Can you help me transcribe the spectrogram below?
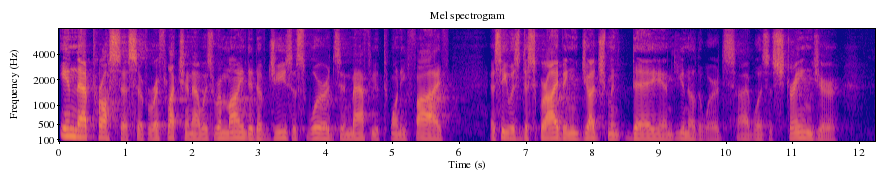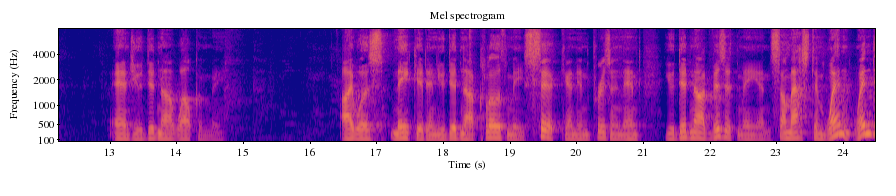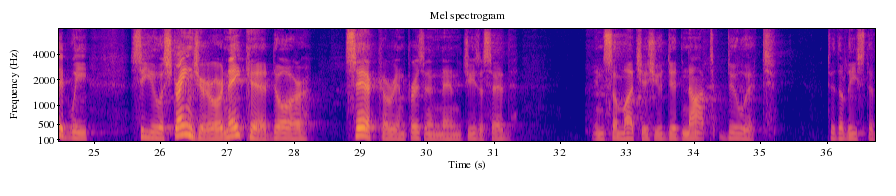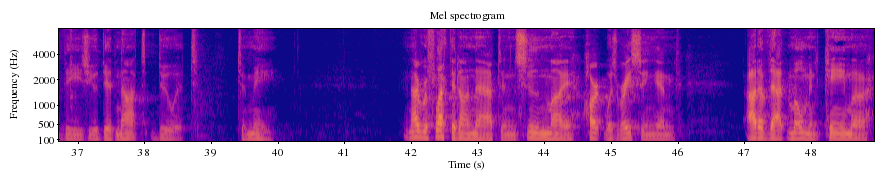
in that process of reflection, I was reminded of Jesus' words in Matthew 25 as he was describing Judgment Day. And you know the words I was a stranger, and you did not welcome me. I was naked and you did not clothe me, sick and in prison and you did not visit me. And some asked him, When, when did we see you a stranger or naked or sick or in prison? And Jesus said, In so much as you did not do it to the least of these, you did not do it to me. And I reflected on that, and soon my heart was racing and out of that moment came a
